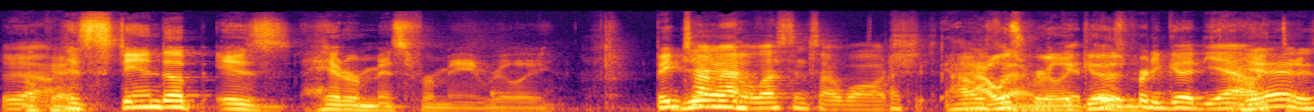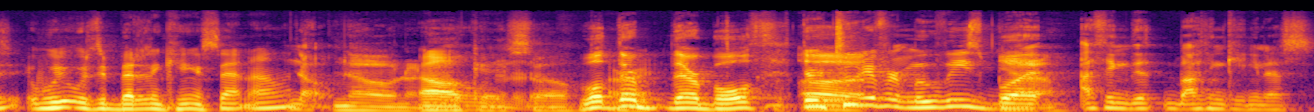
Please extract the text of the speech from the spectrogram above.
Yeah. Okay. His stand up is hit or miss for me, really. Big Time Yeah. Adolescence. I watched. How That was really good. It was good. pretty good. Yeah. Yeah, it it. is. W- was it better than King of Staten Island? No. No, no, no. Oh, okay, no, no. so Well, they're alright. they're both. They're uh, two different movies, but yeah. I think that I think King of S.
